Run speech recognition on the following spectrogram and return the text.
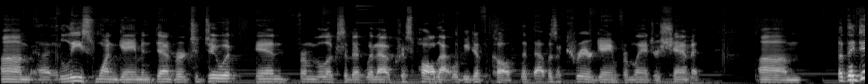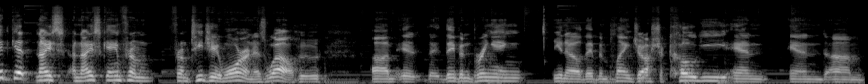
um, at least one game in Denver to do it. And from the looks of it, without Chris Paul, that will be difficult. That that was a career game from Landry Shamet. Um, but they did get nice a nice game from from T.J. Warren as well, who um, it, they, have been bringing. You know, they've been playing Josh Okogie and and um,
